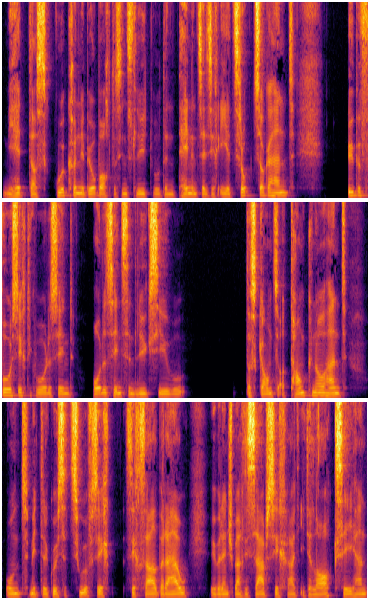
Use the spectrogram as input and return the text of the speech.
Wir hätten das gut können beobachten, sind es Leute, die dann tendenziell sich eher zurückgezogen haben, übervorsichtig geworden sind, oder sind es dann Leute die das Ganze an die Hand genommen haben und mit einer gewissen Zuversicht sich selber auch über entsprechende Selbstsicherheit in der Lage gesehen haben,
